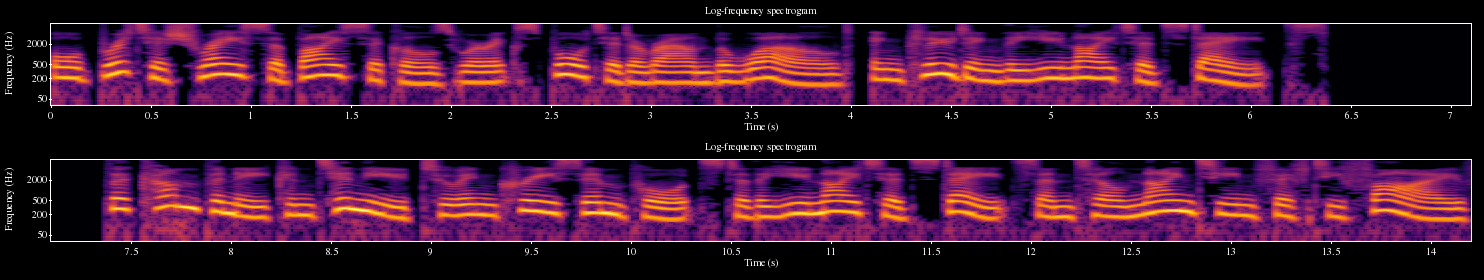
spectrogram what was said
or British racer bicycles were exported around the world, including the United States. The company continued to increase imports to the United States until 1955,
